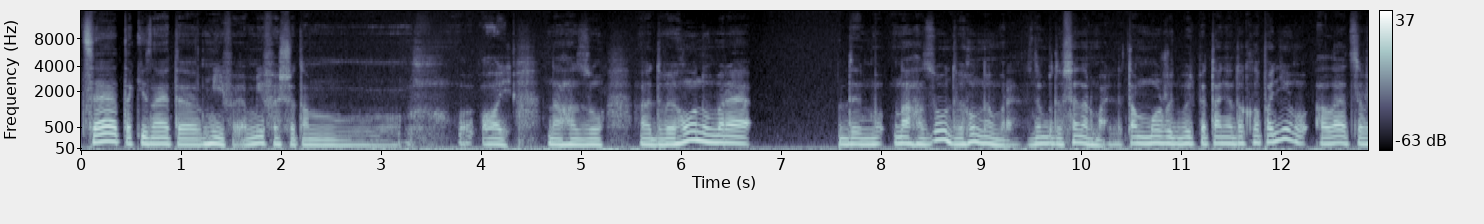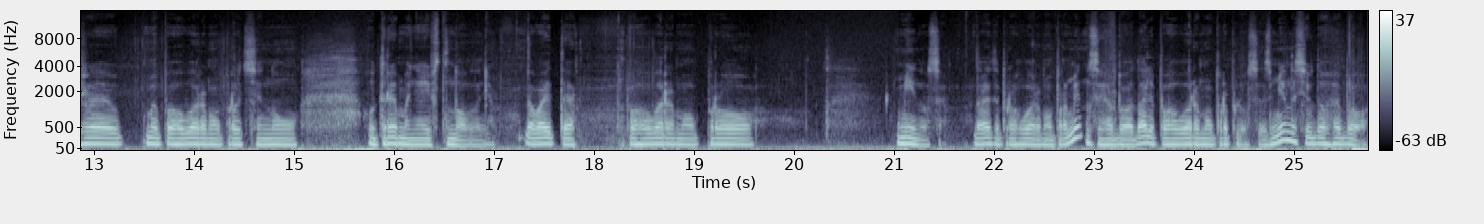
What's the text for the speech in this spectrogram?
Це такі, знаєте, міфи. Міфи, що там ой, на газу е, двигун вмре, на газу двигун не вмре. З ним буде все нормально. Там можуть бути питання до клапанів, але це вже ми поговоримо про ціну утримання і встановлення. Давайте поговоримо про мінуси. Давайте поговоримо про мінуси ГБО, далі поговоримо про плюси. З мінусів до ГБО.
